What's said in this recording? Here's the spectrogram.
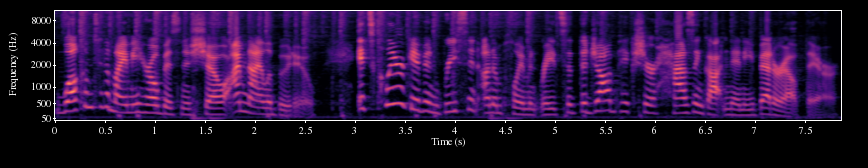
Welcome to the Miami Herald Business Show. I'm Niala Boodhoo. It's clear given recent unemployment rates that the job picture hasn't gotten any better out there.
